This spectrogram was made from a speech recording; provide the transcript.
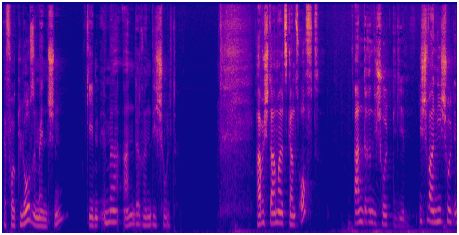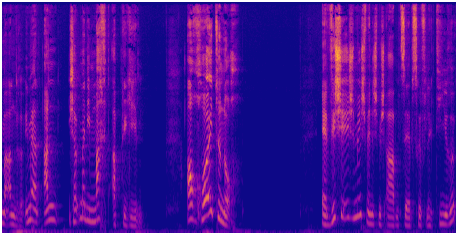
Erfolglose Menschen geben immer anderen die Schuld. Habe ich damals ganz oft anderen die Schuld gegeben. Ich war nie schuld, immer andere. Immer an, ich habe immer die Macht abgegeben. Auch heute noch erwische ich mich, wenn ich mich abends selbst reflektiere,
